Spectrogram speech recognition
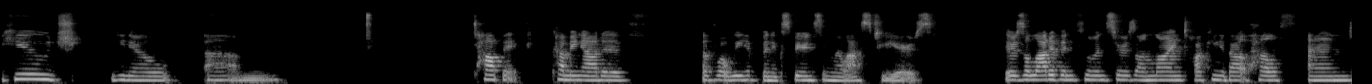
huge you know um, topic coming out of of what we have been experiencing the last two years. There's a lot of influencers online talking about health and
